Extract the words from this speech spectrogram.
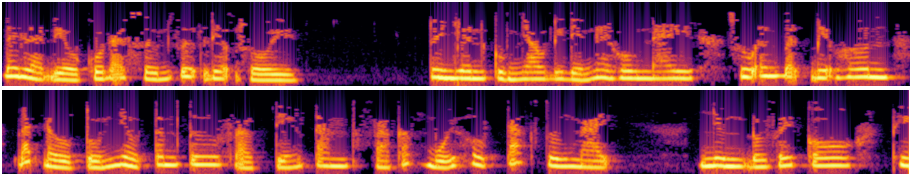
đây là điều cô đã sớm dự liệu rồi. Tuy nhiên cùng nhau đi đến ngày hôm nay, dù anh bận bịu hơn, bắt đầu tốn nhiều tâm tư vào tiếng tăm và các mối hợp tác thương mại. Nhưng đối với cô thì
